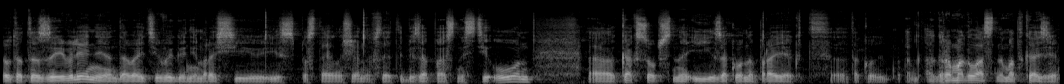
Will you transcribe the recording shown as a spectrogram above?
Вот это заявление «давайте выгоним Россию из постоянных членов Совета Безопасности ООН», э, как, собственно, и законопроект э, такой о громогласном отказе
